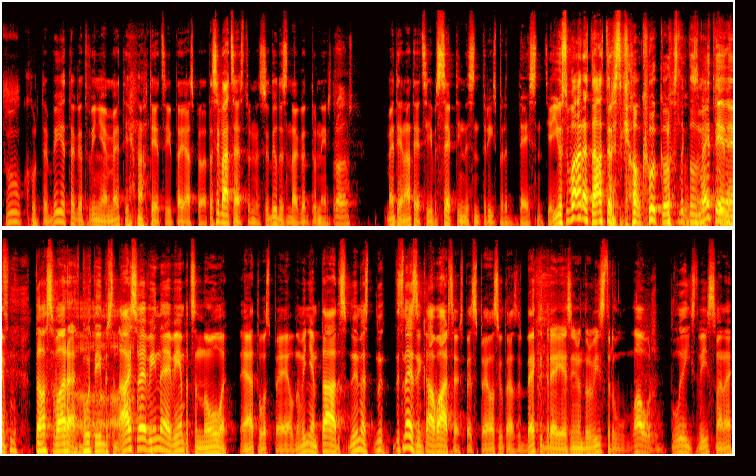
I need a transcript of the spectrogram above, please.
Kur te bija tagad viņiem metiena attiecība tajā spēlē? Tas ir vecais turnīrs, tas ir 20. gada turnīrs. Protams. Metiena attiecība 73 pret 10. Ja jūs varat atrast kaut kur, kur uzlikt uz metieniem, tas varētu būt interesanti. ASV vinnēja 11-0 jā, to spēli. Nu, viņiem tādas, nu, nu, es nezinu, kā vārdsargs pēc spēles jutās. Tur dehidrējies, viņam tur viss tur lauž, blīst, viss, vai ne?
